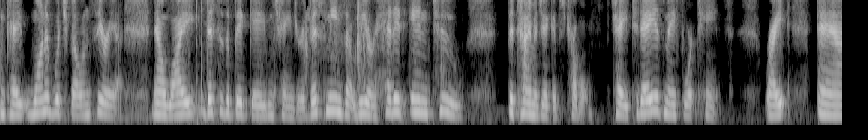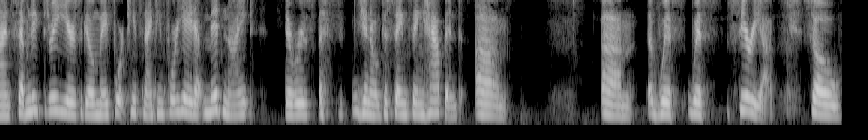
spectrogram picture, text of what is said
okay, one of which fell in Syria. Now, why this is a big game changer. This means that we are headed into the time of Jacob's trouble. Okay, today is May 14th, right? And 73 years ago, May 14th, 1948, at midnight, there was a, you know, the same thing happened um, um, with with Syria. So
